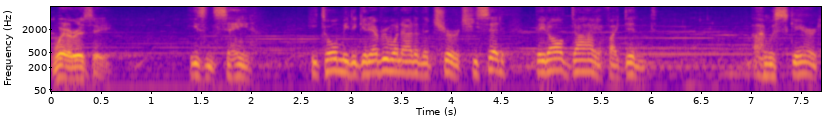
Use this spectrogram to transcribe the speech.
Where is he? He's insane. He told me to get everyone out of the church. He said they'd all die if I didn't. I was scared.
